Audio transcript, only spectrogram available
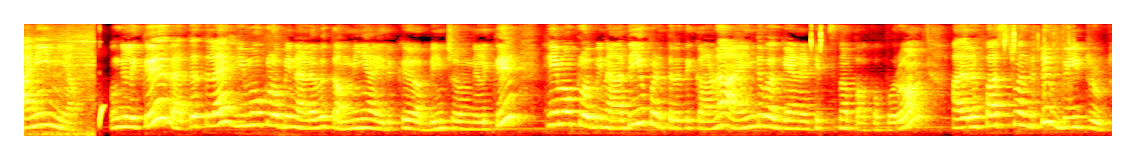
அனீமியா. உங்களுக்கு ரத்தத்தில் ஹீமோகுளோபின் அளவு கம்மியாக இருக்குது அப்படின்றவங்களுக்கு ஹீமோகுளோபின் அதிகப்படுத்துறதுக்கான ஐந்து வகையான டிப்ஸ் தான் பார்க்க போகிறோம் அதில் ஃபஸ்ட் வந்துட்டு பீட்ரூட்.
